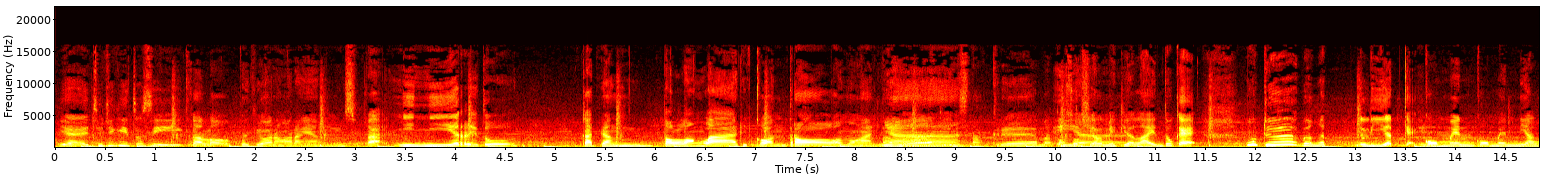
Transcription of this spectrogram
ya jadi gitu sih kalau bagi orang-orang yang suka nyinyir itu kadang tolonglah dikontrol omongannya di Instagram atau Iya. sosial media lain tuh kayak mudah banget ngelihat kayak Iya. komen-komen yang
